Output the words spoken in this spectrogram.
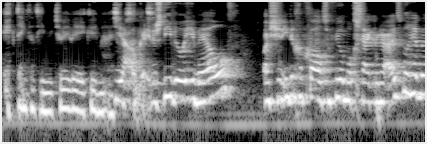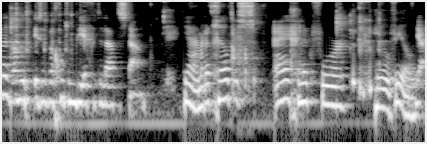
Ik denk dat hij nu twee weken in mijn ijskast Ja, oké. staat. dus die wil je wel. Als je in ieder geval zoveel mogelijk suiker eruit wil hebben, dan is het wel goed om die even te laten staan. Ja, maar dat geldt dus eigenlijk voor heel veel. Ja.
